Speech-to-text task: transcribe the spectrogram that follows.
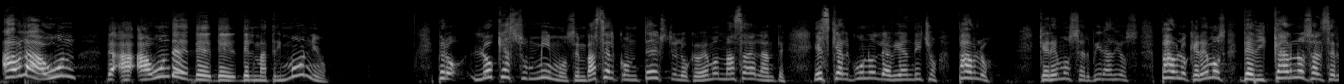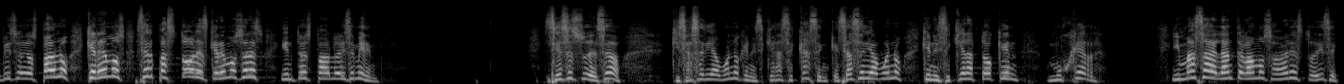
Habla aún, aún del matrimonio. Pero lo que asumimos en base al contexto y lo que vemos más adelante es que algunos le habían dicho, Pablo, queremos servir a Dios. Pablo, queremos dedicarnos al servicio de Dios. Pablo, queremos ser pastores, queremos ser eso. Y entonces Pablo dice, miren, si ese es su deseo, quizás sería bueno que ni siquiera se casen, quizás sería bueno que ni siquiera toquen mujer. Y más adelante vamos a ver esto, dice,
